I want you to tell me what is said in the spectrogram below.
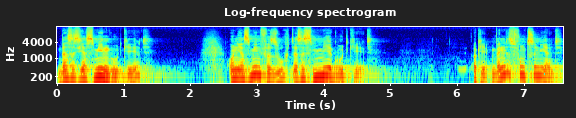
dass es Jasmin gut geht und Jasmin versucht, dass es mir gut geht. Okay, wenn das funktioniert,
